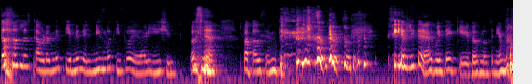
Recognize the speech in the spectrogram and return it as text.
todos los cabrones tienen el mismo tipo de daddy issue. O sea, papá ausente. y es literalmente que dos no tenían papá.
